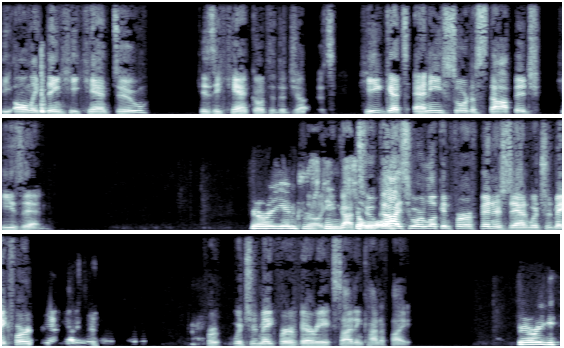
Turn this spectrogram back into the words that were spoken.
The only thing he can't do is he can't go to the judges. He gets any sort of stoppage, he's in. Very interesting. So you got so, two guys who are looking for a finish, Zain, which would make for, for which would make for a very exciting kind of fight. Very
